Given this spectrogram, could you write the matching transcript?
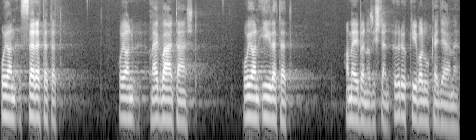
olyan szeretetet, olyan megváltást, olyan életet, amelyben az Isten örökkévaló kegyelme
